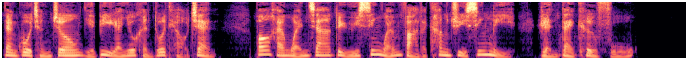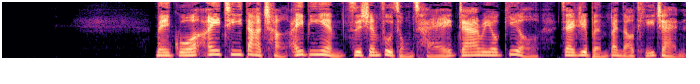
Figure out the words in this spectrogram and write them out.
但过程中也必然有很多挑战，包含玩家对于新玩法的抗拒心理，仍待克服。美国 IT 大厂 IBM 资深副总裁 Dario Gill 在日本半导体展，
